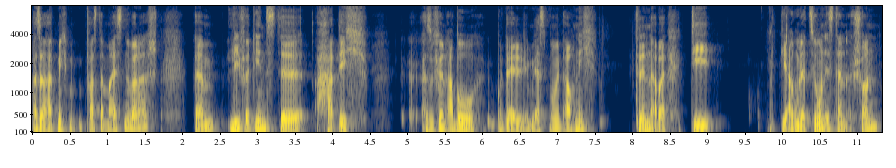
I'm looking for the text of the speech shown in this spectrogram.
also hat mich fast am meisten überrascht. Ähm, Lieferdienste hatte ich, also für ein Abo-Modell im ersten Moment auch nicht drin, aber die, die Argumentation ist dann schon,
